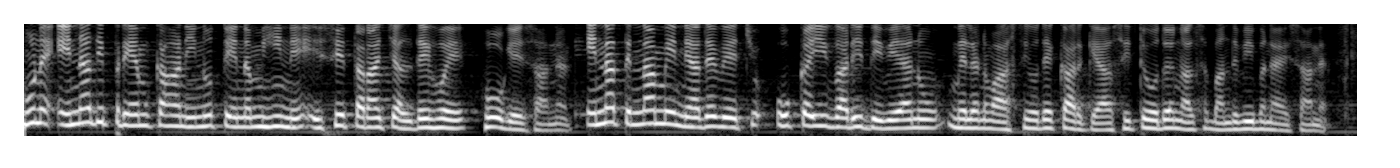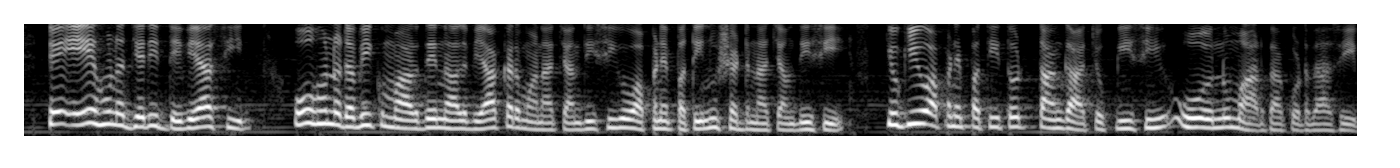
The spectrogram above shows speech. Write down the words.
ਹੁਣ ਇਹਨਾਂ ਦੀ ਪ੍ਰੇਮ ਕਹਾਣੀ ਨੂੰ 3 ਮਹੀਨੇ ਇਸੇ ਤਰ੍ਹਾਂ ਚੱਲਦੇ ਹੋਏ ਹੋ ਗਏ ਸਨ। ਇਹਨਾਂ ਤਿੰਨਾਂ ਮਹੀਨਿਆਂ ਦੇ ਵਿੱਚ ਉਹ ਕਈ ਵਾਰੀ ਦਿਵਿਆ ਨੂੰ ਮਿਲਣ ਵਾਸਤੇ ਉਹਦੇ ਘਰ ਗਿਆ ਸੀ ਤੇ ਉਹਦੇ ਨਾਲ ਸੰਬੰਧ ਵੀ ਬਣਾਏ ਸਨ। ਤੇ ਇਹ ਹੁਣ ਜਿਹੜੀ ਦਿਵਿਆ ਸੀ, ਉਹ ਹੁਣ ਰਵੀ ਕੁਮਾਰ ਦੇ ਨਾਲ ਵਿਆਹ ਕਰਵਾਉਣਾ ਚਾਹੁੰਦੀ ਸੀ, ਉਹ ਆਪਣੇ ਪਤੀ ਨੂੰ ਛੱਡਣਾ ਚਾਹੁੰਦੀ ਸੀ, ਕਿਉਂਕਿ ਉਹ ਆਪਣੇ ਪਤੀ ਤੋਂ ਤੰਗ ਆ ਚੁੱਕੀ ਸੀ, ਉਹ ਉਹਨੂੰ ਮਾਰਦਾ ਕੁੱਟਦਾ ਸੀ।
